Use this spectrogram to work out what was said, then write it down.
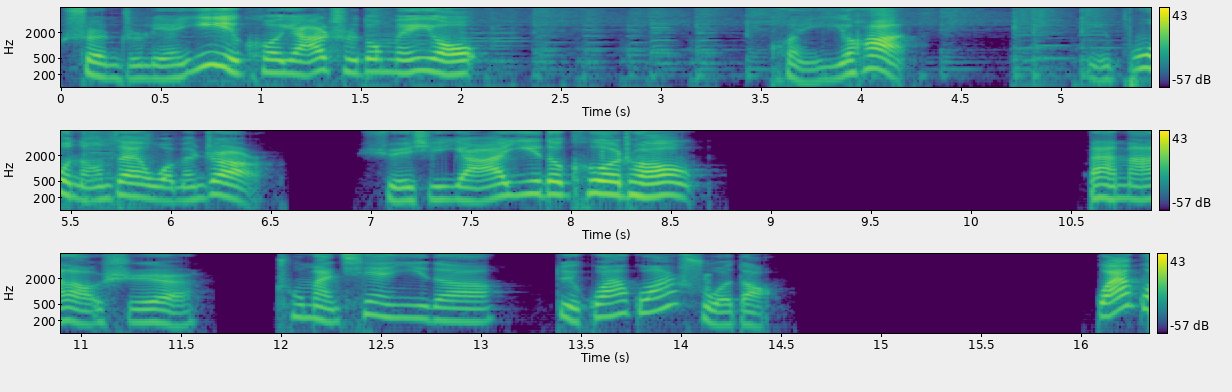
甚至连一颗牙齿都没有。很遗憾，你不能在我们这儿学习牙医的课程。斑马老师充满歉意的对呱呱说道：“呱呱，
